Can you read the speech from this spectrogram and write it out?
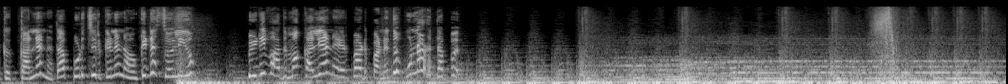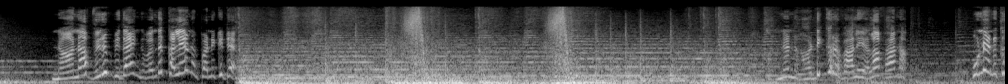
கண்ணனை தான் பிடிச்சிருக்குன்னு நான் உன்கிட்ட சொல்லியும் பிடிவாதமா கல்யாணம் ஏற்பாடு பண்ணது உன்னோட தப்பு. நானா விரும்பி தான் இங்க வந்து கல்யாணம் பண்ணிக்கிட்டேன். கண்ணனை அடிக்கிற வேலையெல்லாம் வேணாம். உன்னை எனக்கு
